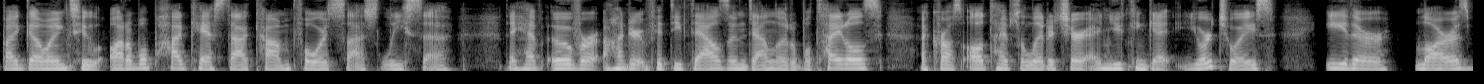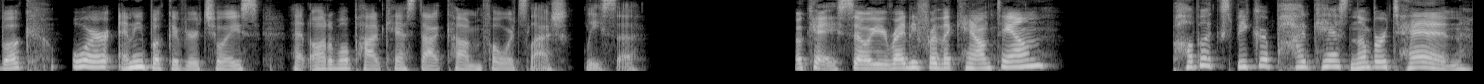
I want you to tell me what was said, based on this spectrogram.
by going to audiblepodcast.com forward slash Lisa. They have over 150,000 downloadable titles across all types of literature, and you can get your choice, either Laura's book or any book of your choice, at audiblepodcast.com forward slash Lisa. Okay, so are you ready for the countdown? Public Speaker Podcast number 10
